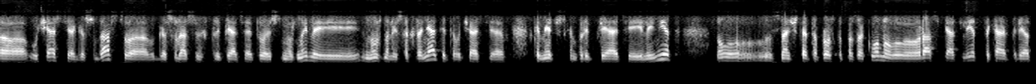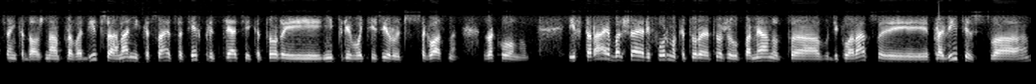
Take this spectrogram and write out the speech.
участия государства в государственных предприятиях, то есть нужны ли, нужно ли сохранять это участие в коммерческом предприятии или нет – ну, значит, это просто по закону раз в пять лет такая переоценка должна проводиться. Она не касается тех предприятий, которые не приватизируются согласно закону. И вторая большая реформа, которая тоже упомянута в декларации правительства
